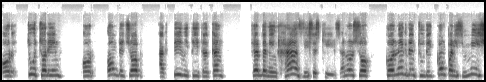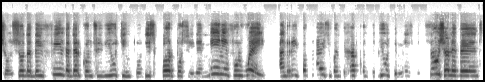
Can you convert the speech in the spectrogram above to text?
or tutoring or on-the-job activities that can help them enhance these skills and also connect them to the company's mission so that they feel that they're contributing to this purpose in a meaningful way and recognize when they have contributed. Means social events,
